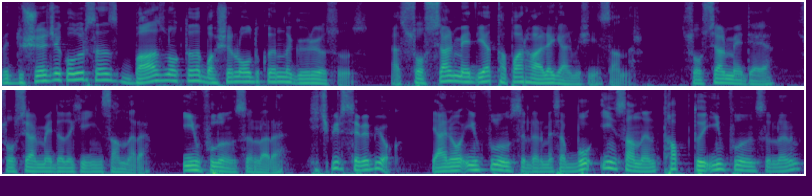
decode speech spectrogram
Ve düşünecek olursanız bazı noktada başarılı olduklarını da görüyorsunuz. Yani sosyal medya tapar hale gelmiş insanlar. Sosyal medyaya, sosyal medyadaki insanlara, influencerlara hiçbir sebebi yok. Yani o influencerları mesela bu insanların taptığı influencerların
